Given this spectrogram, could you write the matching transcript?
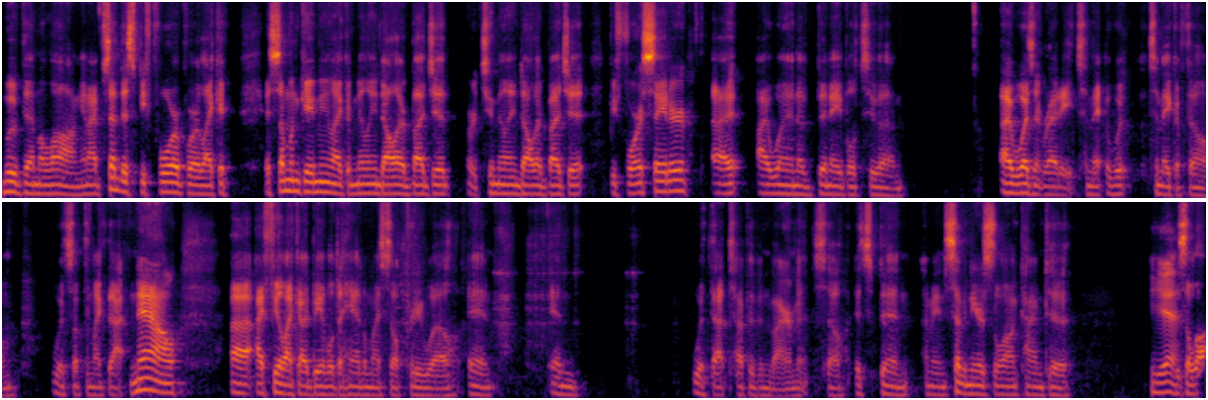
move them along and i've said this before where like if, if someone gave me like a million dollar budget or two million dollar budget before Sator i i wouldn't have been able to um, i wasn't ready to make to make a film with something like that now uh, i feel like i'd be able to handle myself pretty well and and with that type of environment. So it's been, I mean, seven years is a long time to, yeah, it's a lot,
